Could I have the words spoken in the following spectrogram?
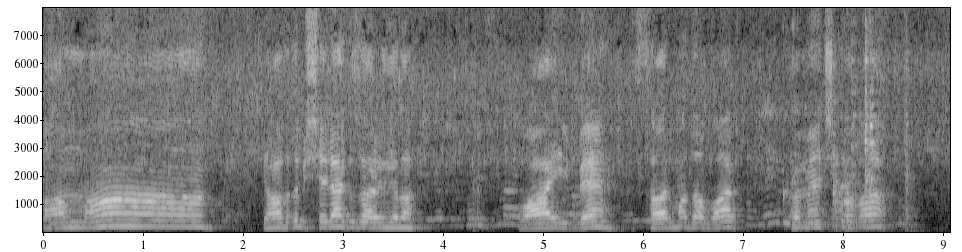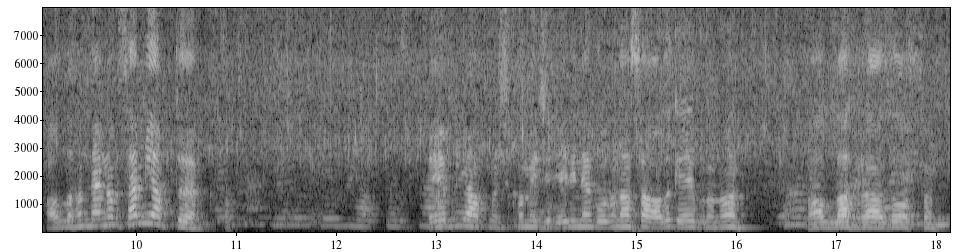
Aman. Yağda da bir şeyler kızarıyorlar. Vay be. Sarma da var. Kömeç de var. Allah'ım Nemre sen mi yaptın? Ebru yapmış komeci eline koluna sağlık Ebru'nun. Allah razı olsun.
